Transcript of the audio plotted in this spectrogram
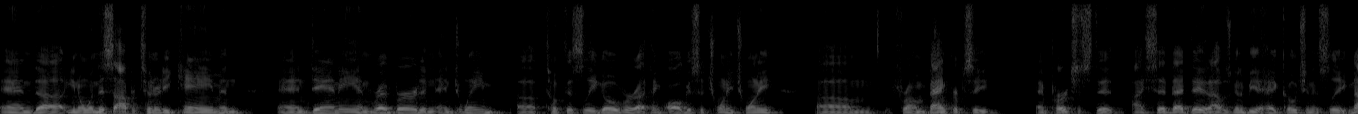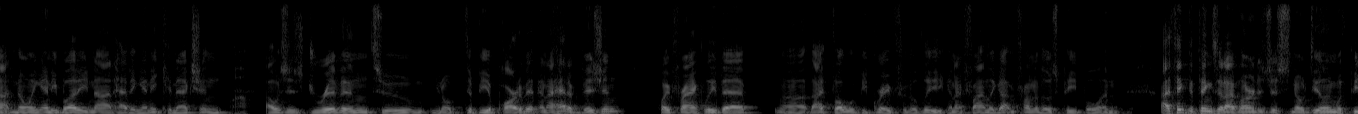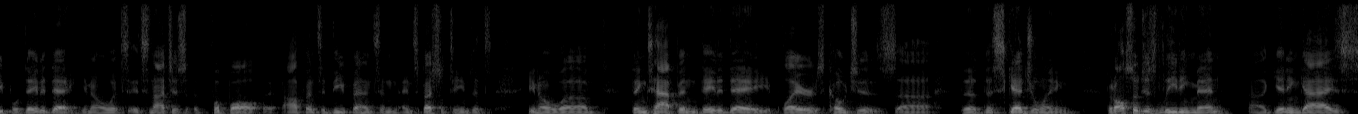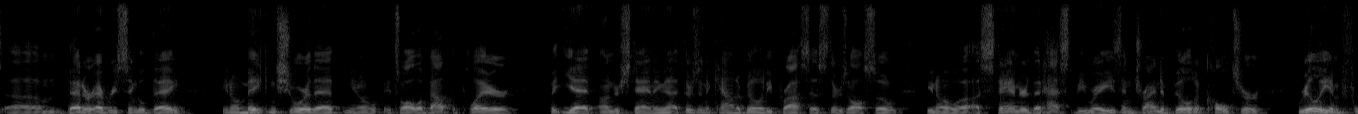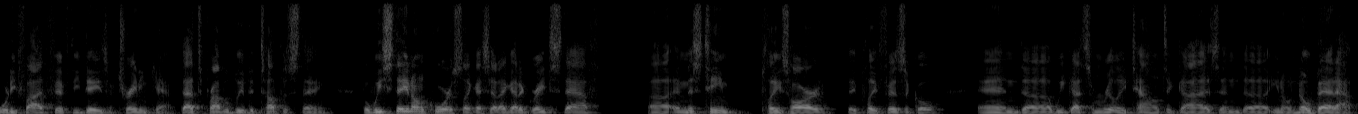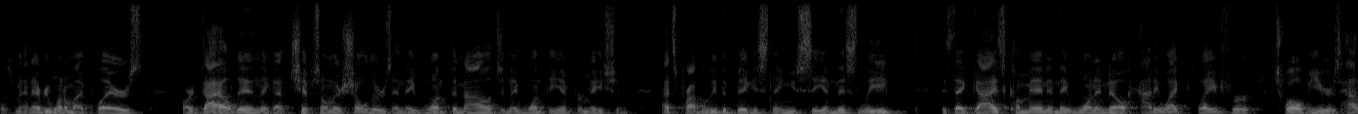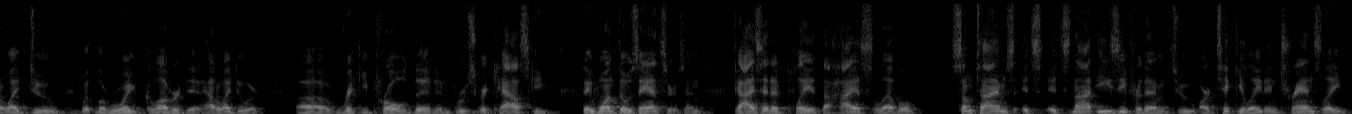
And, uh, you know, when this opportunity came and, and Dany and Redbird and, and Dwayne uh, took this league over, I think August of 2020 um, from bankruptcy and purchased it, I said that day that I was going to be a head coach in this league, not knowing anybody, not having any connection. Wow. I was just driven to, you know, to be a part of it. And I had a vision, quite frankly, that uh, I thought would be great for the league. And I finally got in front of those people. And I think the things that I've learned is just, you know, dealing with people day to day. You know, it's it's not just football, offensive, defense, and and special teams. It's, you know, uh, things happen day to day, players, coaches, uh, the the scheduling, but also just leading men uh, getting guys um, better every single day. You know, making sure that you know it's all about the player, but yet understanding that there's an accountability process. There's also you know a, standard that has to be raised, and trying to build a culture really in 45, 50 days of training camp. That's probably the toughest thing. But we stayed on course. Like I said, I got a great staff, uh, and this team plays hard. They play physical and uh, we got some really talented guys and uh, you know no bad apples man every one of my players are dialed in, they got chips on their shoulders, and they want the knowledge and they want the information. That's probably the biggest thing you see in this league is that guys come in and they want to know how do I play for 12 years? How do I do mm-hmm. what La'Roi Glover did? How do I do what uh, Ricky Proehl did and Bruce Gradkowski? They want those answers. And guys that have played at the highest level, sometimes it's it's not easy for them to articulate and translate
